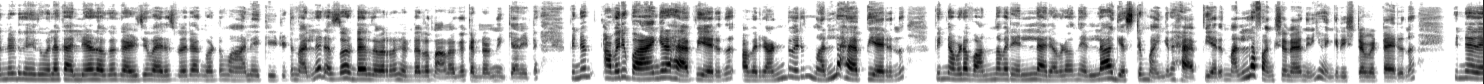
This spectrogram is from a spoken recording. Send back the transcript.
എന്നിട്ട് ഇതുപോലെ കല്യാണമൊക്കെ കഴിച്ച് പരസ്പരം അങ്ങോട്ട് മാലയൊക്കെ ഇട്ടിട്ട് നല്ല രസം ഉണ്ടായിരുന്നു അവരുടെ രണ്ടുപേരുടെ നാണമൊക്കെ കണ്ടുകൊണ്ട് നിൽക്കാനായിട്ട് പിന്നെ അവർ ഭയങ്കര ഹാപ്പി ആയിരുന്നു. അവർ രണ്ടുപേരും നല്ല ഹാപ്പി ആയിരുന്നു. പിന്നെ അവിടെ വന്നവരെല്ലാവരും അവിടെ വന്ന എല്ലാ ഗസ്റ്റും ഭയങ്കര ഹാപ്പിയായിരുന്നു നല്ല ഫങ്ഷൻ ആയിരുന്നു. എനിക്ക് ഭയങ്കര ഇഷ്ടപ്പെട്ടായിരുന്നു. പിന്നെ അതെ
